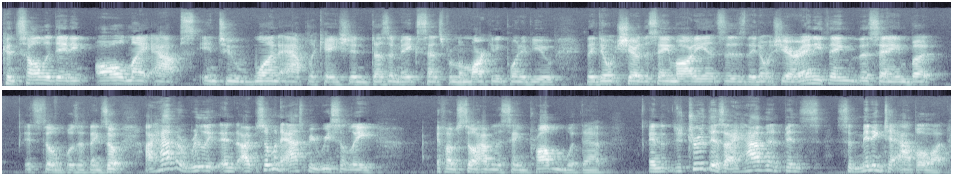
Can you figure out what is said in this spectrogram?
consolidating all my apps into one application doesn't make sense from a marketing point of view. They don't share the same audiences, they don't share anything the same, but it still was a thing. So I haven't really, and I, someone asked me recently if I'm still having the same problem with that. And the truth is I haven't been submitting to Apple a lot.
